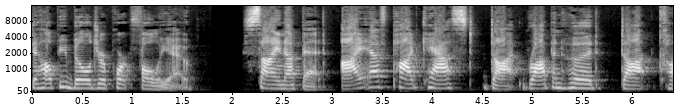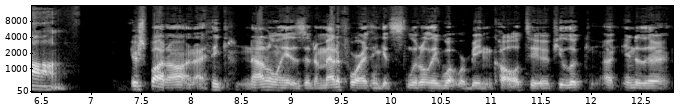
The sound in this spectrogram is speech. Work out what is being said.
to help you build your portfolio. Sign up at ifpodcast.robinhood.com. You're spot on. I think not only is it a metaphor, I think it's literally what we're being called to. If you look uh, into the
